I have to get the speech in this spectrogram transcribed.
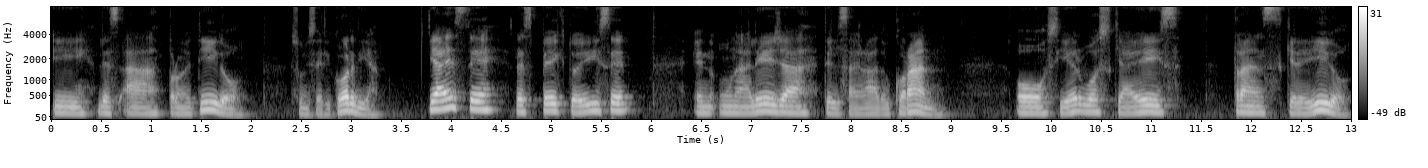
y les ha prometido su misericordia. Y a este respecto dice en una ley del Sagrado Corán, oh siervos que habéis transgredido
